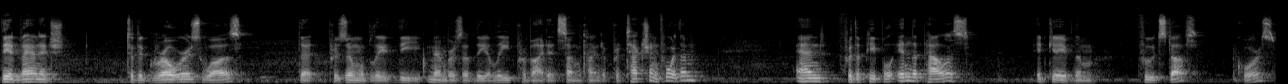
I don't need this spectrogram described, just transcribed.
The advantage to the growers was that presumably the members of the elite provided some kind of protection for them, and for the people in the palace, it gave them foodstuffs, of course.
